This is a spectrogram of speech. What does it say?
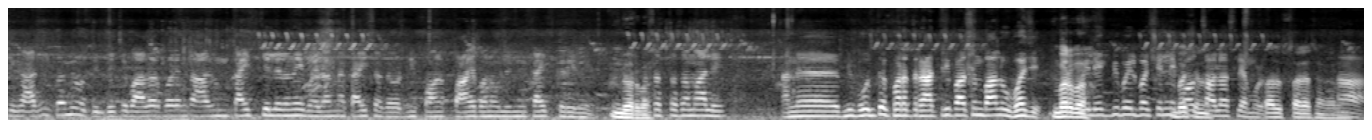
शिंग अजून कमी होतील. त्याचे बाजारपर्यंत अजून काहीच केलेलं नाही बैलांना काहीच सजावट नाही. पा- पाय बनवलेले नाही काहीच करेल नाही. बरोबर. तसंच तसं माल आहे. आणि मी बोलतोय परत रात्रीपासून बाल आहे. बरोबर. बैल एक बी बैल बसेल नाही पाऊस. चालू असल्यामुळे. चालू हा.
